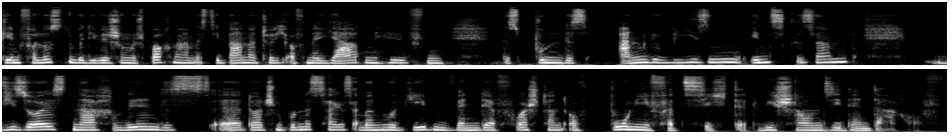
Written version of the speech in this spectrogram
den Verlusten, über die wir schon gesprochen haben, ist die Bahn natürlich auf Milliardenhilfen des Bundes angewiesen insgesamt. Die soll es nach Willen des äh, Deutschen Bundestages aber nur geben, wenn der Vorstand auf Boni verzichtet. Wie schauen Sie denn darauf?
